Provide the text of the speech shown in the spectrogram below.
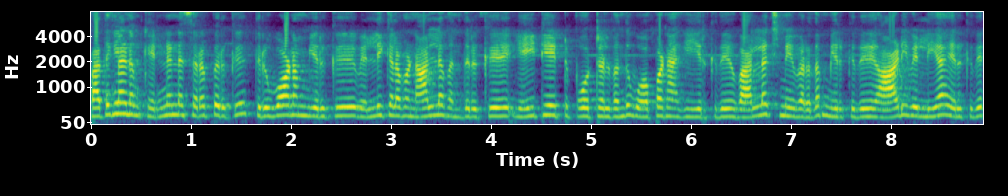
பார்த்தீங்களா நமக்கு என்னென்ன சிறப்பு இருக்குது திருவோணம் இருக்குது வெள்ளிக்கிழமை நாளில் வந்திருக்கு எயிட்டி எயிட் போர்ட்டல் வந்து ஓப்பன் ஆகி இருக்குது வரலட்சுமி விரதம் இருக்குது ஆடி வெள்ளியாக இருக்குது.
